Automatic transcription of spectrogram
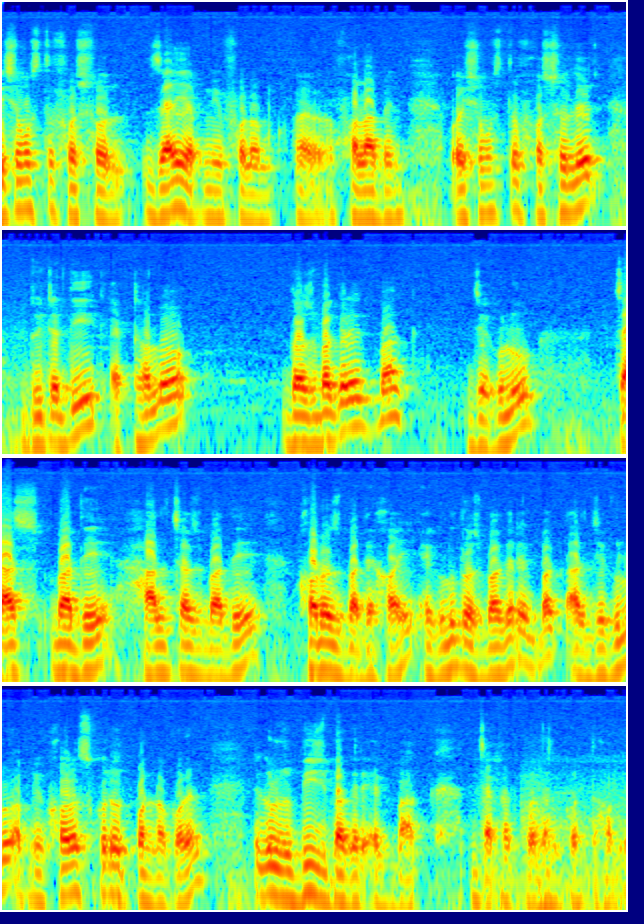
এই সমস্ত ফসল যাই আপনি ফলন ফলাবেন, ওই সমস্ত ফসলের দুইটা দিক, একটা হলো দশ ভাগের এক ভাগ, যেগুলো চাষ বাদে হাল চাষ বাদে খরচ বাদে হয়, এগুলো দশ ভাগের এক ভাগ, আর যেগুলো আপনি খরচ করে উৎপন্ন করেন, এগুলোর বিশ ভাগের এক ভাগ জাকাত প্রদান করতে হবে।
